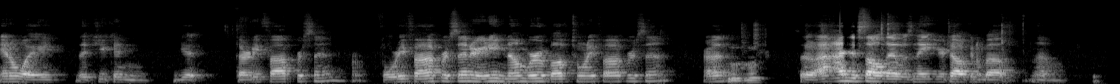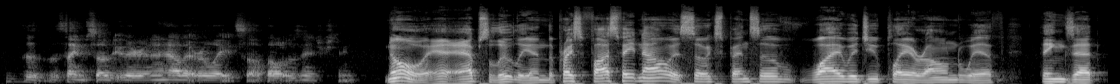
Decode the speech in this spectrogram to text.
in a way that you can get 35% or 45% or any number above 25%, right? hmm So I, I just thought that was neat. You're talking about um, the, the same subject there and how that relates. So I thought it was interesting. No, a- absolutely. And the price of phosphate now is so expensive. Why would you play around with things that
